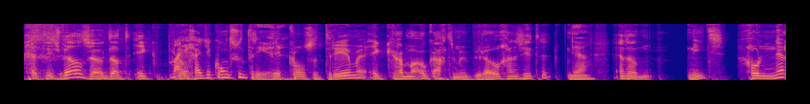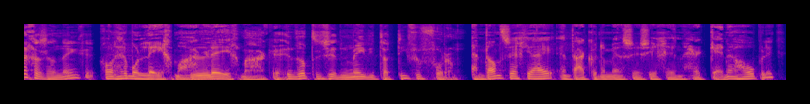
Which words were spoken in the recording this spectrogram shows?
Het is wel zo dat ik. Maar je gaat je concentreren. Ik concentreer me. Ik ga me ook achter mijn bureau gaan zitten. Ja. En dan niets. Gewoon nergens aan denken. Gewoon helemaal leegmaken. Leegmaken. En dat is in meditatieve vorm. En dan zeg jij, en daar kunnen mensen zich in herkennen, hopelijk.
